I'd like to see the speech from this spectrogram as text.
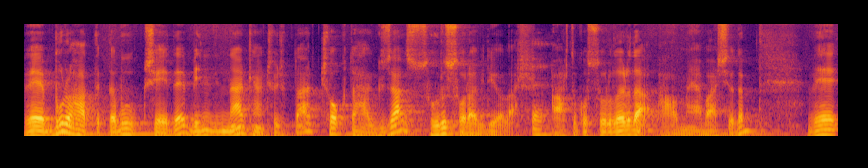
Ve bu rahatlıkla bu şeyde beni dinlerken çocuklar çok daha güzel soru sorabiliyorlar. Artık o soruları da almaya başladım. Ve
